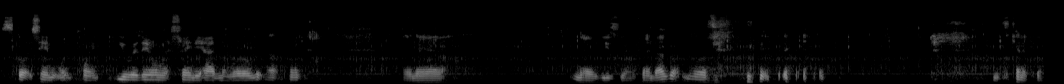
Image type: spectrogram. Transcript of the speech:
Scott saying at one point, you were the only friend he had in the world at that point. And uh, now he's the only friend I've got in the world. it's kind of cool.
